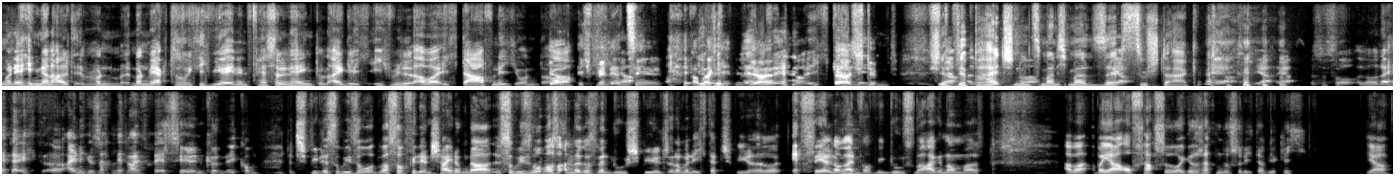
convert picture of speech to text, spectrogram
Und er hing dann halt, man, man merkt so richtig, wie er in den Fesseln hängt und eigentlich, ich will, aber ich darf nicht und Ja, ah, ich will Ja. erzählen, Ja, aber geht, will ja, erzählen, aber ich kann ja, nicht. stimmt. Wir, Ja, also, peitschen uns manchmal selbst zu stark. Ja, ja, ja, das ist so. Also da hätte er echt äh, einige Sachen hätte er einfach erzählen können. Ey, komm, das Spiel ist sowieso, du hast so viele Entscheidungen da, ist sowieso was anderes, wenn du spielst oder wenn ich das spiele. Also erzähl doch Mhm. einfach, wie du es wahrgenommen hast. Aber, aber ja, oft hast du solche Sachen, dass du dich da wirklich, ja,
